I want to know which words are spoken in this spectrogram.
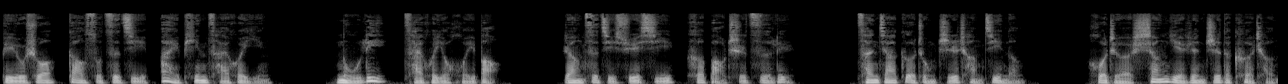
比如说，告诉自己爱拼才会赢，努力才会有回报，让自己学习和保持自律，参加各种职场技能或者商业认知的课程。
